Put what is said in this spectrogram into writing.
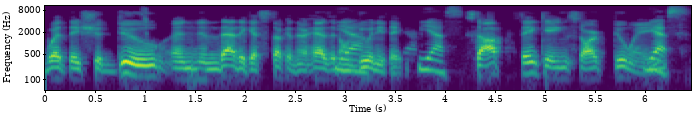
what they should do, and in that they get stuck in their heads and Yeah. don't do anything. yes Stop thinking, start doing. yes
